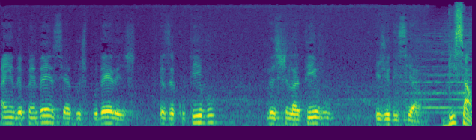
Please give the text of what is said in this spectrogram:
a independência dos poderes executivo, legislativo e judicial. Bissau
